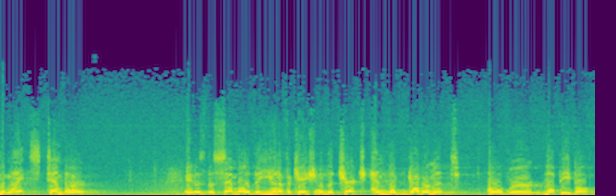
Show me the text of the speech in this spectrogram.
The Knights Templar. It is the symbol of the unification of the church and the government over the people.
